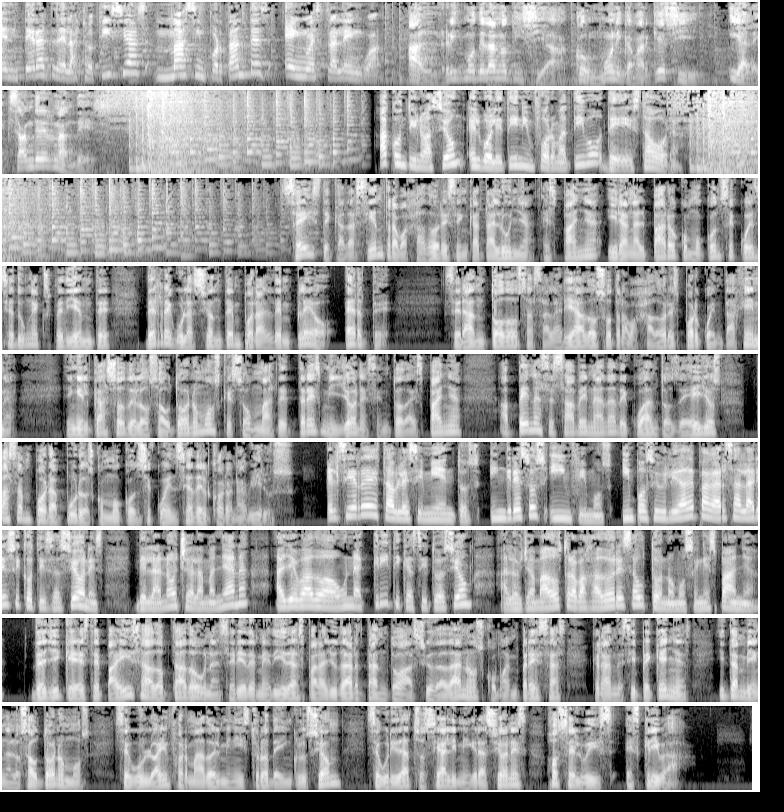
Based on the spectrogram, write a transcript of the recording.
Entérate de las noticias más importantes en nuestra lengua. Al ritmo de la noticia con Mónica Marquesi y Alexander Hernández. A continuación, el boletín informativo de esta hora. Seis de cada 100 trabajadores en Cataluña, España, irán al paro como consecuencia de un expediente de regulación temporal de empleo, ERTE. Serán todos asalariados o trabajadores por cuenta ajena. En el caso de los autónomos, que son más de 3 millones en toda España, apenas se sabe nada de cuántos de ellos pasan por apuros como consecuencia del coronavirus. El cierre de establecimientos, ingresos ínfimos, imposibilidad de pagar salarios y cotizaciones de la noche a la mañana ha llevado a una crítica situación a los llamados trabajadores autónomos en España. De allí que este país ha adoptado una serie de medidas para ayudar tanto a ciudadanos como a empresas grandes y pequeñas y también a los autónomos, según lo ha informado el ministro de Inclusión, Seguridad Social y Migraciones, José Luis Escriba.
